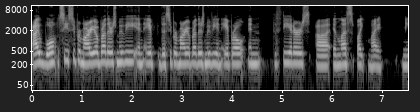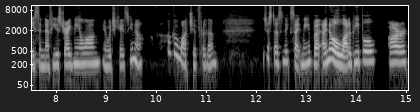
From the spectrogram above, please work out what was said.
I won't see Super Mario Brothers movie in April, the Super Mario Brothers movie in April in the theaters, uh, unless like my niece and nephews drag me along, in which case, you know, I'll go watch it for them. It just doesn't excite me, but I know a lot of people are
